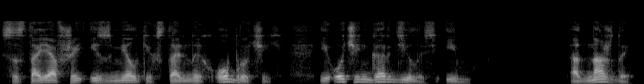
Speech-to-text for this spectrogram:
состоявший из мелких стальных обручей, и очень гордилась им. Однажды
